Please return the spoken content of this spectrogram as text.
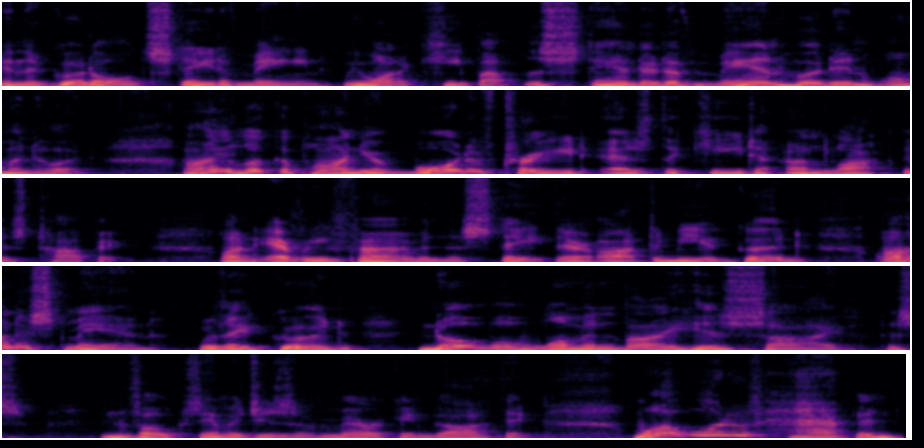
in the good old state of Maine. We want to keep up the standard of manhood and womanhood. I look upon your board of trade as the key to unlock this topic. On every farm in the state, there ought to be a good, honest man with a good, noble woman by his side. This invokes images of American Gothic. What would have happened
